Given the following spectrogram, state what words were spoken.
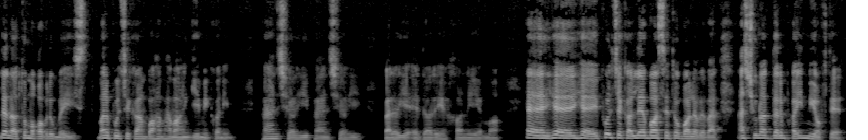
لنا تو مقابل اون بیست. من و پولچکا هم با هم هماهنگی می‌کنیم. پنج شاهی پنج شاهی برای اداره خانه ما. هی هی هی پولچکا لباس تو بالا ببر. از شونات داره پایین میفته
